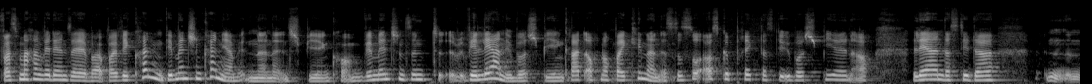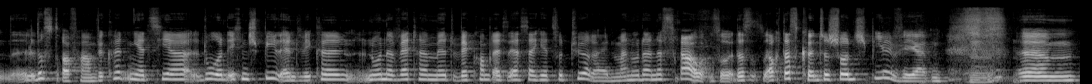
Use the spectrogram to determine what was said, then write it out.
was machen wir denn selber? Weil wir können, wir Menschen können ja miteinander ins Spielen kommen. Wir Menschen sind, wir lernen über Spielen. Gerade auch noch bei Kindern ist es so ausgeprägt, dass die über Spielen auch lernen, dass die da Lust drauf haben. Wir könnten jetzt hier, du und ich, ein Spiel entwickeln, nur eine Wette mit, wer kommt als erster hier zur Tür rein, Mann oder eine Frau. So, das ist, auch das könnte schon ein Spiel werden. Mhm. Ähm,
